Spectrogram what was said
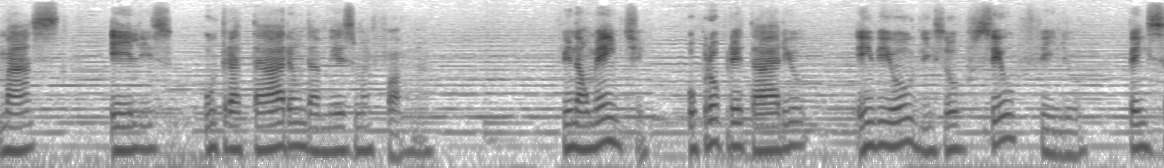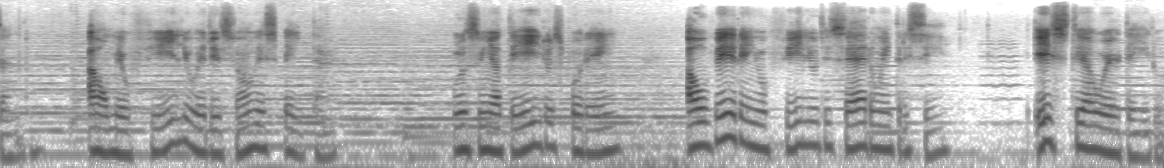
Mas eles o trataram da mesma forma. Finalmente, o proprietário enviou-lhes o seu filho, pensando: Ao meu filho eles vão respeitar. Os vinhateiros, porém, ao verem o filho, disseram entre si: Este é o herdeiro.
